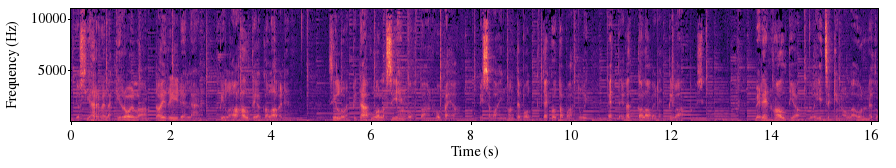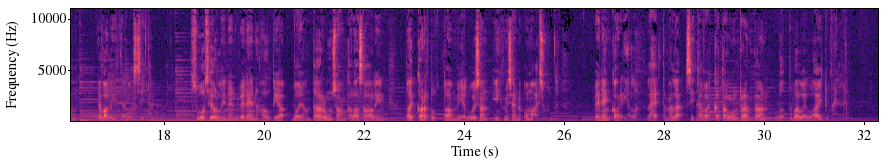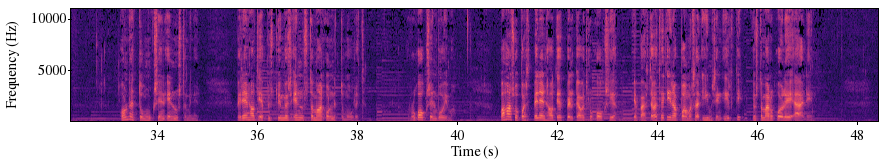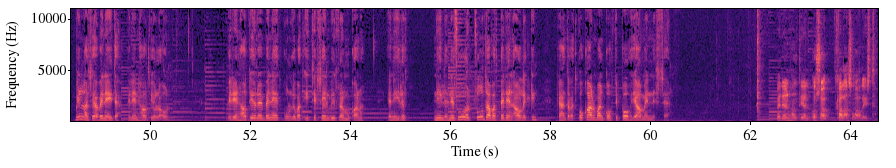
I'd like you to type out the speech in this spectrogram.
Jos järvellä kiroillaan tai riidellään, pilaa haltija kalaveden. Silloin pitää vuolla siihen kohtaan hopeaa, missä vahingon teko tapahtui etteivät kalavedet pilaantuisi. Veden haltija voi itsekin olla onneton ja valitella sitä. Suosiollinen vedenhaltija voi antaa runsaan kalasaaliin tai kartuttaa mieluisan ihmisen omaisuutta veden karjalla lähettämällä sitä vaikka talon rantaan ulottuvalle laitumelle. Onnettomuuksien ennustaminen. Vedenhaltija pystyy myös ennustamaan onnettomuudet. Rukouksen voima. Pahasopaiset vedenhaltijat pelkäävät rukouksia ja päästävät heti nappaamassa ihmisen irti, jos tämä rukoilee ääneen. Millaisia veneitä vedenhaltijoilla on? Vedenhaltijoiden veneet kulkevat itsekseen virran mukana ja niille, niille ne suuntaavat veden allekin, kääntävät kokaan vain kohti pohjaa mennessään. Vedenhaltijan osa kalasaalista.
